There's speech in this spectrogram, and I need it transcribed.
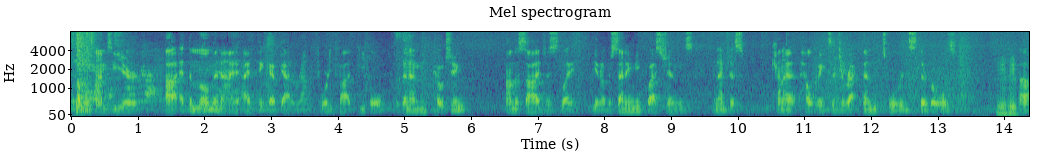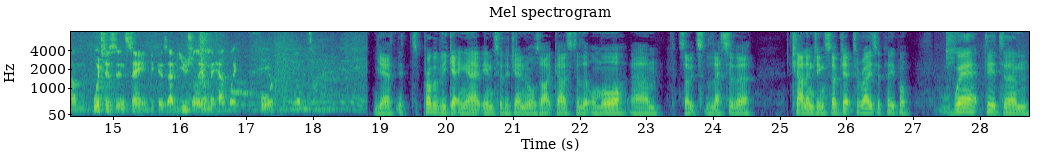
a couple times a year. Uh, at the moment, I, I think I've got around 45 people that I'm coaching on the side, just like you know, they're sending me questions and I'm just kind of helping to direct them towards their goals, mm-hmm. um, which is insane because I've usually only had like four people at a time. Yeah, it's probably getting out into the general zeitgeist a little more, um, so it's less of a challenging subject to raise with people. Where did um,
